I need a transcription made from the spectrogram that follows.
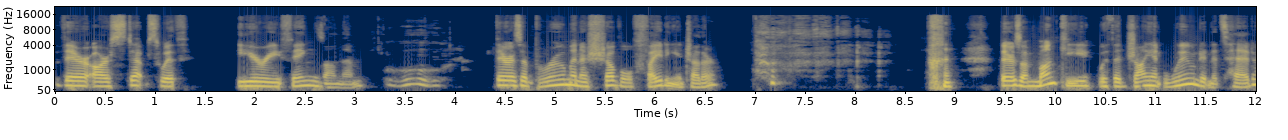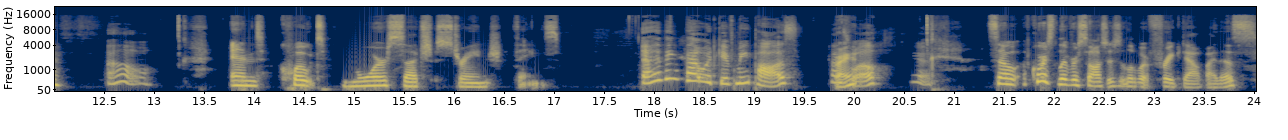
There are steps with eerie things on them. Ooh. There is a broom and a shovel fighting each other. There's a monkey with a giant wound in its head. Oh. And, quote, more such strange things. I think that would give me pause as Right? well. Yeah. So, of course, Liver Sausage is a little bit freaked out by this,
